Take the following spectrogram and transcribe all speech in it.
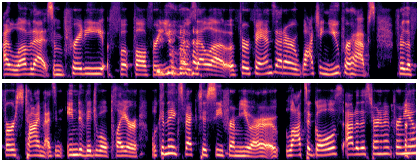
I love that. Some pretty football for you, Rosella. for fans that are watching you perhaps for the first time as an individual player, what can they expect to see from you? Are lots of goals out of this tournament from you?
